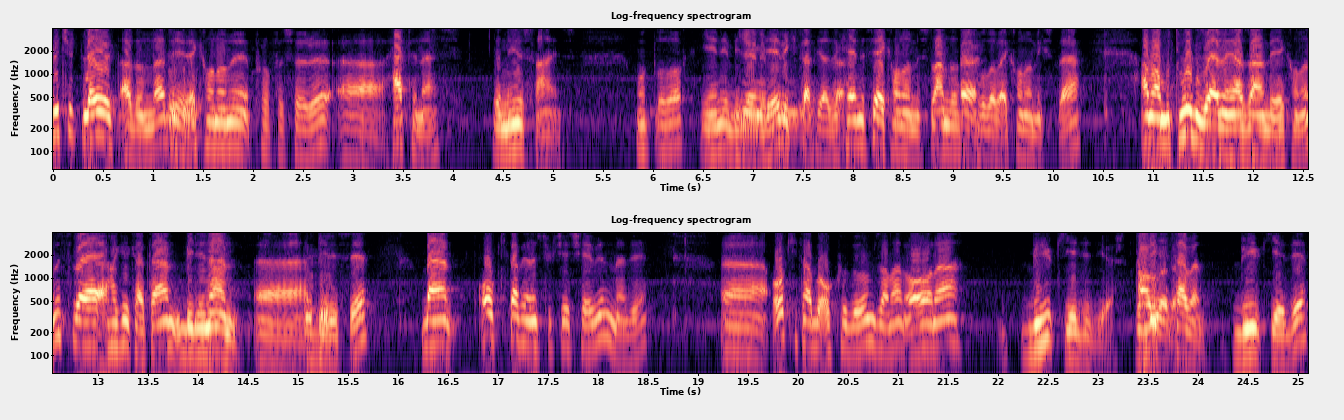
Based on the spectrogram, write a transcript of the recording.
Richard Layard adında bir ekonomi profesörü e, Happiness, The New Science, Mutluluk Yeni Bilim Yeni diye bir Bilim kitap diye, yazdı. evet. Kendisi ekonomist, London Evet. School of Economics'te. Ama mutluluk üzerine yazan bir ekonomist ve hakikaten bilinen e, birisi. Ben o kitap henüz Türkçe'ye çevrilmedi. E, o kitabı okuduğum zaman o ona büyük yedi diyor. The Big Anladım. Seven, büyük yedi.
